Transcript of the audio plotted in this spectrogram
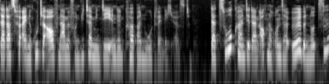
da das für eine gute Aufnahme von Vitamin D in den Körper notwendig ist. Dazu könnt ihr dann auch noch unser Öl benutzen.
